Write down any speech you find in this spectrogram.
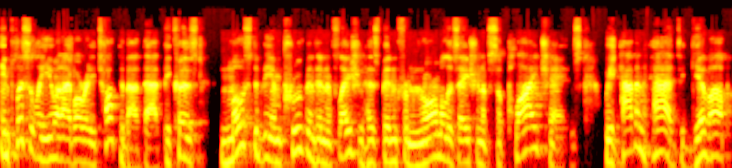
implicitly, you and I have already talked about that because most of the improvement in inflation has been from normalization of supply chains. We haven't had to give up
